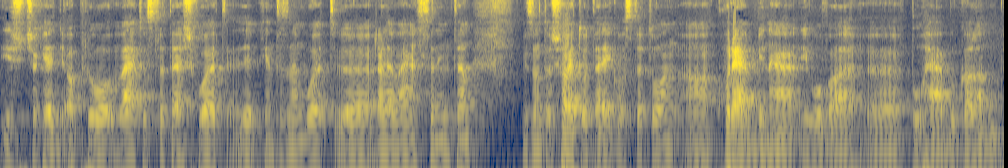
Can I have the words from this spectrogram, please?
is, csak egy apró változtatás volt, egyébként az nem volt releváns szerintem, viszont a sajtótájékoztatón a korábbinál jóval puhább galamb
